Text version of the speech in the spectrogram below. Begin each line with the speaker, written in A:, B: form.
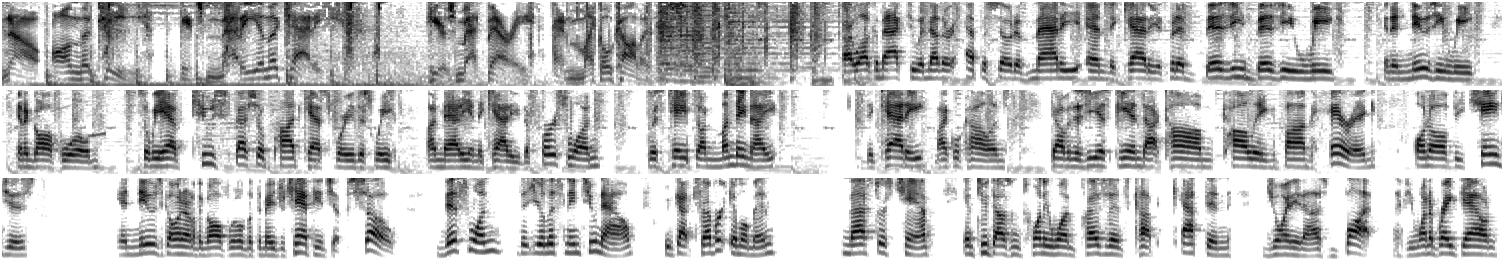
A: Now on the tee, it's Matty and the Caddie. Here's Matt Barrie and Michael Collins.
B: All right, welcome back to another episode of Matty and the Caddie. It's been a busy, busy week and a newsy week in a golf world. So we have two special podcasts for you this week on Matty and the Caddie. The first one was taped on Monday night. The Caddy, Michael Collins, got with his ESPN.com colleague Bob Harig on all of the changes and news going on in the golf world with the major championships. So this one that you're listening to now, we've got Trevor Immelman, Masters champ and 2021 President's Cup captain joining us. But if you want to break down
